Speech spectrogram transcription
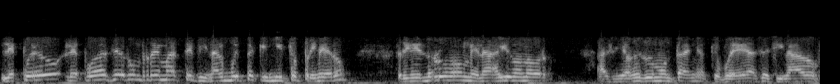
Le puedo, le puedo hacer un remate final muy pequeñito primero, rindiéndole un homenaje y un honor al señor Jesús Montaña, que fue asesinado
